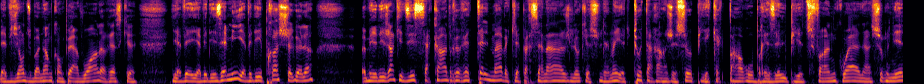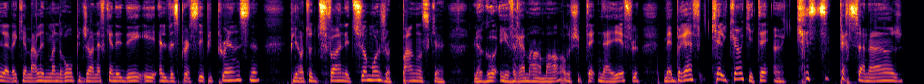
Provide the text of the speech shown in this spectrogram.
vision du bonhomme qu'on peut avoir. Le reste il y avait, il y avait des amis, il y avait des proches, ce gars-là. Euh, mais il y a des gens qui disent que ça cadrerait tellement avec le personnage là, que soudainement, il a tout arrangé ça, puis il est quelque part au Brésil, puis il a du fun, quoi, sur une île avec Marilyn Monroe, puis John F. Kennedy et Elvis Presley, puis Prince, puis ils ont tout du fun et tout ça. Moi, je pense que le gars est vraiment mort. Je suis peut-être naïf, mais bref, quelqu'un qui était un Christy personnage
